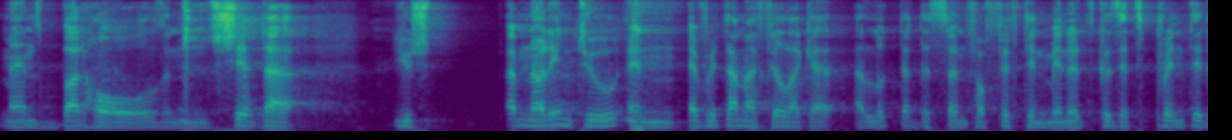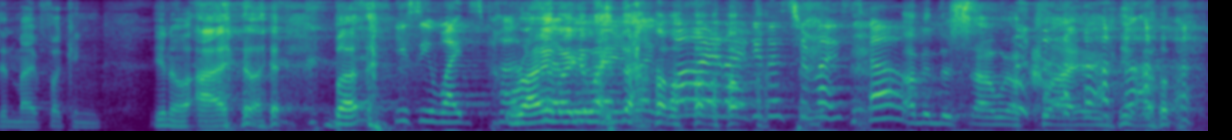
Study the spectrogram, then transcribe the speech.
men's buttholes and shit that you sh- I'm not into. And every time I feel like I, I looked at the sun for 15 minutes because it's printed in my fucking, you know, eye. but You see white spots Right, like- everywhere. like that. like, why did I do this to myself? I'm in the shower crying, you know.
